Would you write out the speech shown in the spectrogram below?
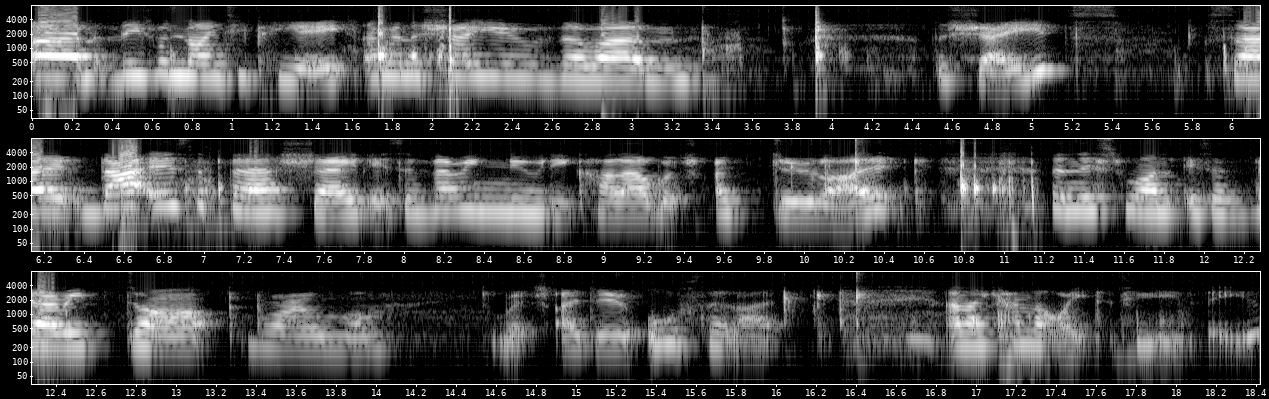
um, these were 90p each I'm going to show you the um, the shades so that is the first shade. It's a very nudie colour, which I do like. Then this one is a very dark brown one, which I do also like. And I cannot wait to use these.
